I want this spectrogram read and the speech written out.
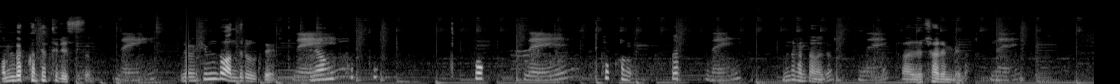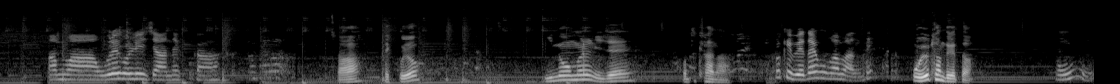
완벽한 테트리스. 네, 그냥 힘도 안 들어도 돼. 네. 그냥 네, 톡 하면 네, 진짜 간단하죠? 네, 자, 이제 차례입니다. 네. 아마 오래 걸리지 않을까. 자, 됐고요 이놈을 이제 어떻게 하나. 그렇게 매달고 가면 안 돼? 오, 이렇게 하면 되겠다. 오.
